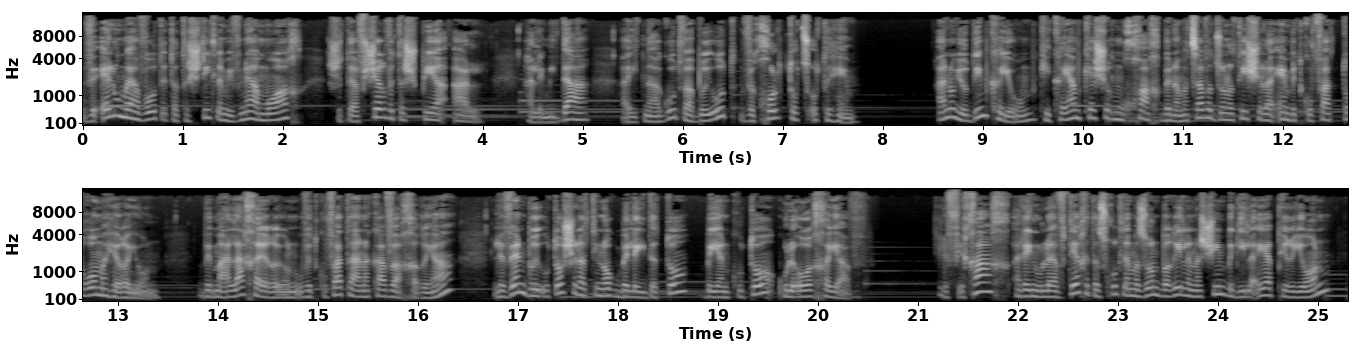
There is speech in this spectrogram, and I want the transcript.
ואלו מהוות את התשתית למבנה המוח שתאפשר ותשפיע על הלמידה, ההתנהגות והבריאות וכל תוצאותיהם. אנו יודעים כיום כי קיים קשר מוכח בין המצב התזונתי של האם בתקופת טרום ההיריון, במהלך ההיריון ובתקופת ההנקה ואחריה, לבין בריאותו של התינוק בלידתו, בינקותו ולאורך חייו. לפיכך, עלינו להבטיח את הזכות למזון בריא לנשים בגילאי הפריון,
